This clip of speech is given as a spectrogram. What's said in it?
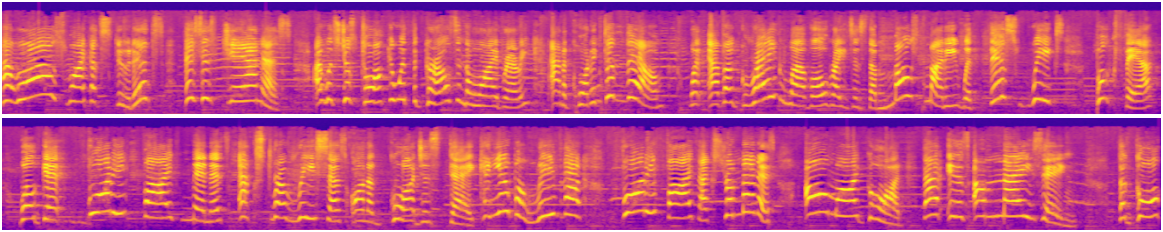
Hello, Swigert students. This is Janice. I was just talking with the girls in the library, and according to them, whatever grade level raises the most money with this week's book fair will get 45 minutes extra recess on a gorgeous day. Can you believe that? 45 extra minutes. Oh my god, that is amazing. The goal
